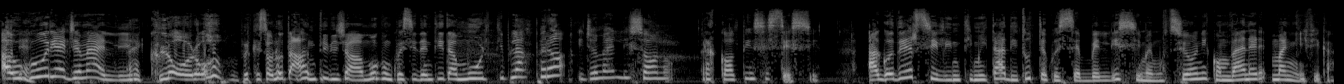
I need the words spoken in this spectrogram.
Auguri ai gemelli, Ecco. loro, perché sono tanti, diciamo, con questa identità multipla, però i gemelli sono raccolti in se stessi. A godersi l'intimità di tutte queste bellissime emozioni con Venere magnifica,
